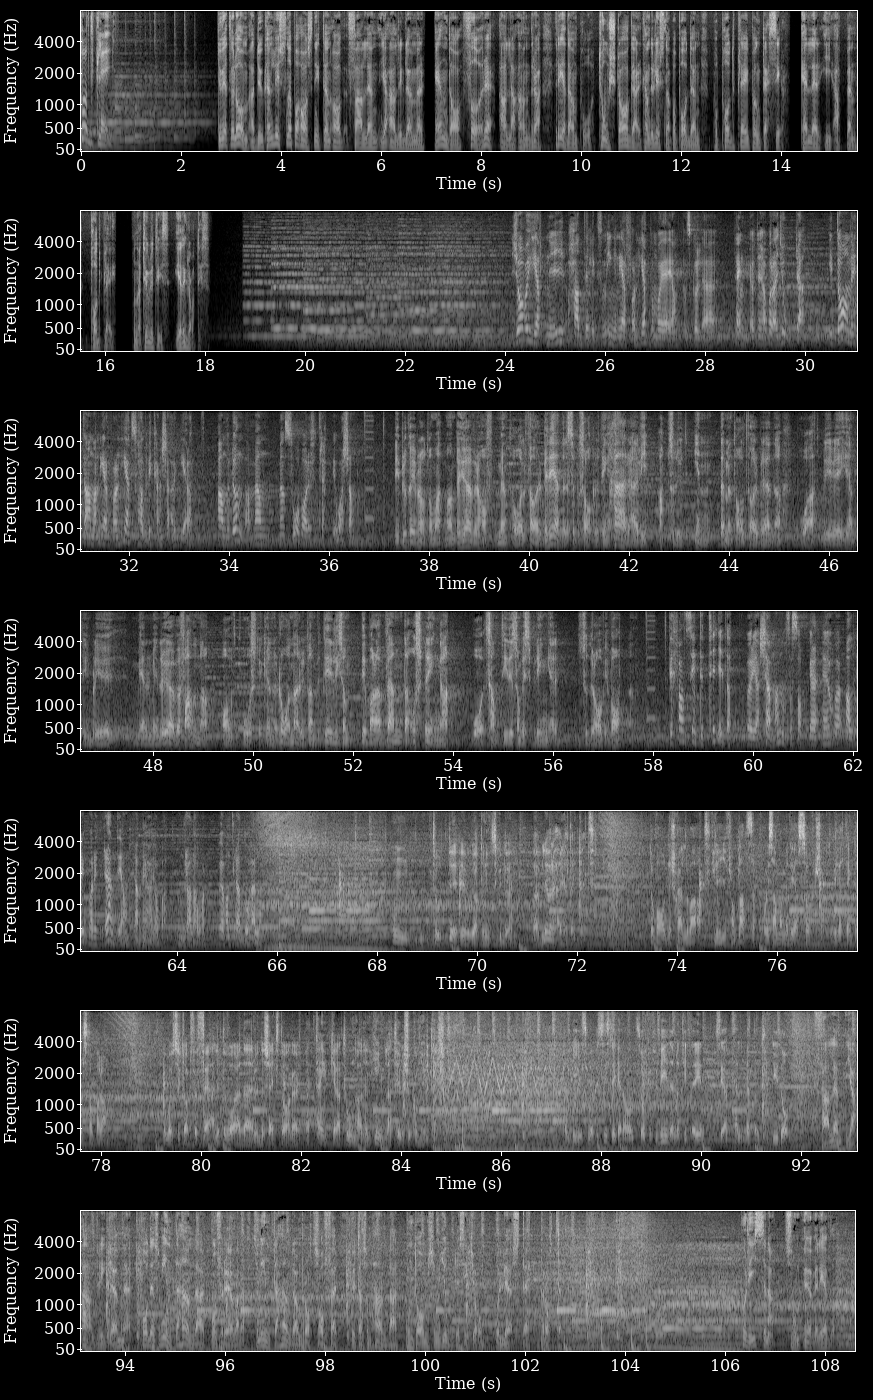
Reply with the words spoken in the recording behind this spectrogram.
Podplay. Du vet väl om att du kan lyssna på avsnitten av Fallen jag aldrig glömmer en dag före alla andra. Redan på torsdagar kan du lyssna på podden på podplay.se eller i appen Podplay. Och naturligtvis är det gratis. Jag var ju helt ny och hade liksom ingen erfarenhet om vad jag egentligen skulle tänka utan jag bara gjorde. Idag med lite annan erfarenhet så hade vi kanske agerat annorlunda men, men så var det för 30 år sedan. Vi brukar ju prata om att man behöver ha mental förberedelse på saker och ting. Här är vi absolut inte mentalt förberedda på att bli, egentligen bli mer eller mindre överfallna av två stycken rånare utan det är, liksom, det är bara vända och springa och samtidigt som vi springer så drar vi vapen. Det fanns inte tid att börja känna en massa saker. Jag har aldrig varit rädd egentligen när jag har jobbat under alla år. Och jag var inte rädd då heller. Hon trodde ju att hon inte skulle överleva det här helt enkelt. Då valdes själva att fly från platsen och i samband med det så försökte vi helt enkelt stoppa dem. Det var såklart förfärligt att vara där under sex dagar. Jag tänker att hon hade en himla tur som kom ut därifrån. En bil som är precis likadant så åker förbi den och tittar in och ser att helvete också, det är ju dem. Fallen jag aldrig glömmer. Podden som inte handlar om förövarna, som inte handlar om brottsoffer, utan som handlar om de som gjorde sitt jobb och löste brotten. Poliserna som överlevde.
